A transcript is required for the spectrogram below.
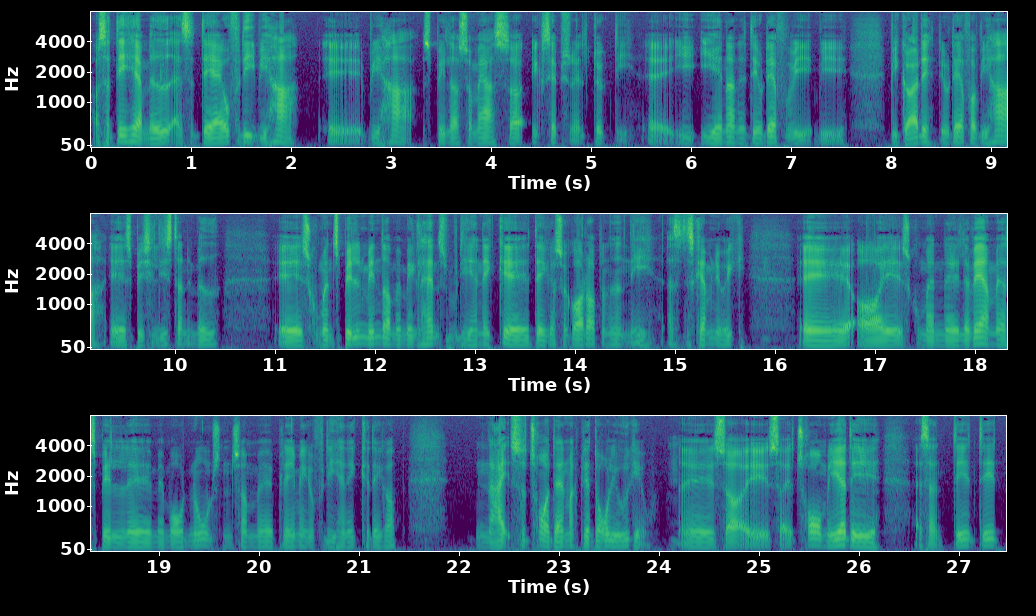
Og så det her med, altså det er jo fordi, vi har øh, vi har spillere, som er så exceptionelt dygtige øh, i, i enderne. Det er jo derfor, vi, vi, vi gør det. Det er jo derfor, vi har øh, specialisterne med. Øh, skulle man spille mindre med Mikkel Hansen, fordi han ikke øh, dækker så godt op og ned? Nej, altså det skal man jo ikke. Øh, og øh, skulle man øh, lade være med at spille øh, med Morten Olsen som øh, playmaker, fordi han ikke kan dække op? Nej, så tror jeg, at Danmark bliver en dårlig udgave. Mm. Øh, så, øh, så jeg tror mere, det, altså, det, det,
